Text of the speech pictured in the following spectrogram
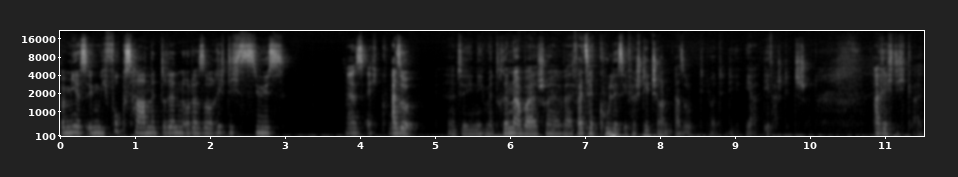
bei mir ist irgendwie Fuchshaar mit drin oder so. Richtig süß. Das ist echt cool. Also, natürlich nicht mit drin, aber schon, weil es halt cool ist, ihr versteht schon. Also, die Leute, die, ja, ihr versteht es schon. Ah, richtig geil.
